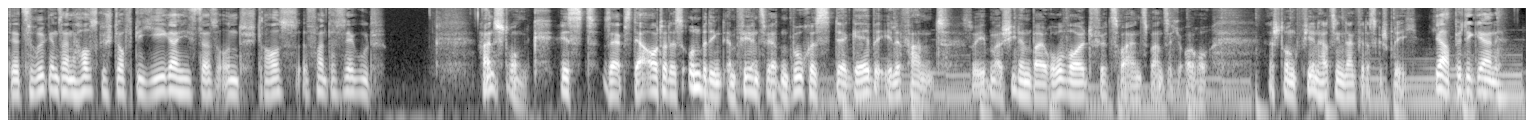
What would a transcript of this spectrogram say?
Der Zurück in sein Haus gestopfte Jäger hieß das und Strauß fand das sehr gut. Hans Strunk ist selbst der Autor des unbedingt empfehlenswerten Buches Der gelbe Elefant, soeben erschienen bei Rowold für 22 Euro. Herr Strunk, vielen herzlichen Dank für das Gespräch. Ja, bitte gerne.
